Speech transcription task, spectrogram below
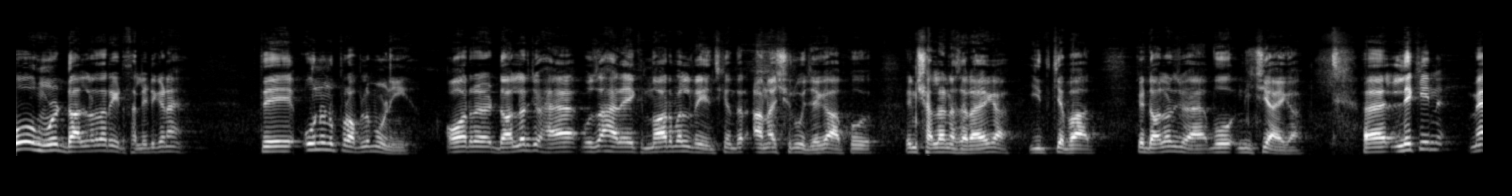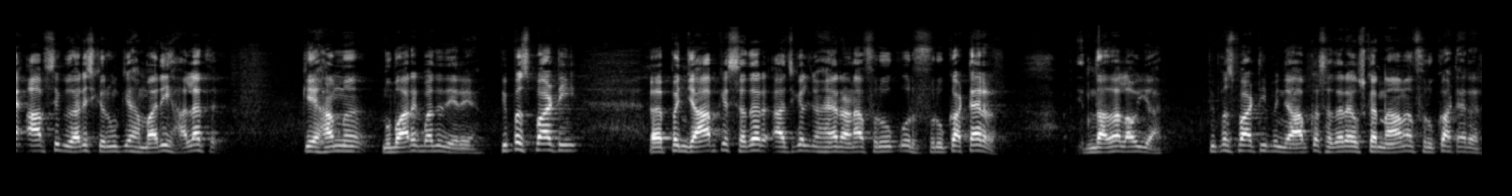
ਉਹ ਹੁਣ ਡਾਲਰ ਦਾ ਰੇਟ ਥੱਲੇ ਡਿੱਗਣਾ ਹੈ ਤੇ ਉਹਨਾਂ ਨੂੰ ਪ੍ਰੋਬਲਮ ਹੋਣੀ है और डॉलर जो है वो ज़ाहिर है एक नॉर्मल रेंज के अंदर आना शुरू हो जाएगा आपको इन नज़र आएगा ईद के बाद कि डॉलर जो है वो नीचे आएगा लेकिन मैं आपसे गुजारिश करूं कि हमारी हालत कि हम मुबारकबादें दे रहे हैं पीपल्स पार्टी पंजाब के सदर आजकल जो हैं राणा फरूक और फरूका टेरर। अंदाज़ा लाओ यार, पीपल्स पार्टी पंजाब का सदर है, उसका नाम है फरूका टेरर।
